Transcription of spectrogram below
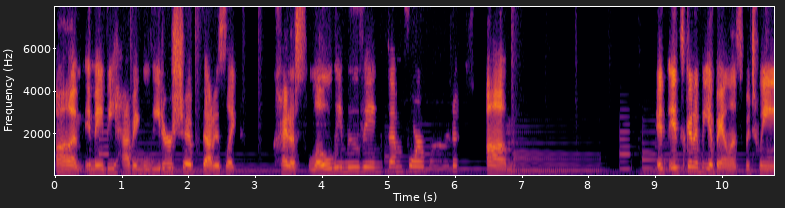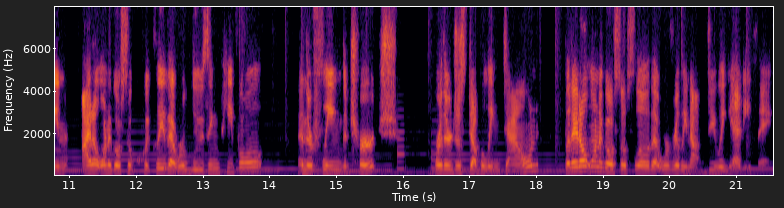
um, it may be having leadership that is like kind of slowly moving them forward. Um, it, it's going to be a balance between I don't want to go so quickly that we're losing people and they're fleeing the church or they're just doubling down, but I don't want to go so slow that we're really not doing anything.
